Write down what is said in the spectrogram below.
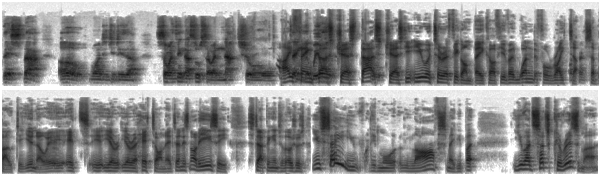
this, that. Oh, why did you do that? So I think that's also a natural. I think that's all- just that's just you, you were terrific on Bake Off. You've had wonderful write ups about it. You know, it, it's you're you're a hit on it, and it's not easy stepping into those shoes. You say you wanted more laughs, maybe, but you had such charisma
